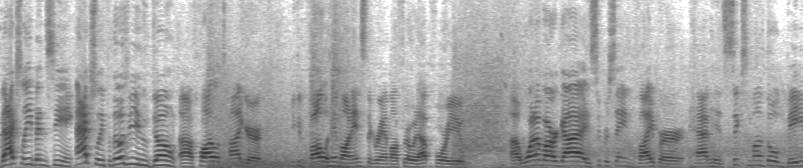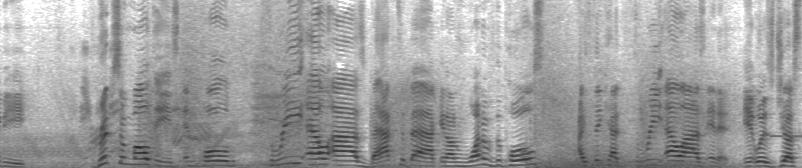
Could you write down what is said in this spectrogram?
I've actually been seeing, actually, for those of you who don't uh, follow Tiger, you can follow him on Instagram. I'll throw it up for you. Uh, one of our guys, Super Saiyan Viper, had his six-month-old baby rip some multis and pulled three LRs back to back, and on one of the pulls, I think had three LRs in it. It was just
